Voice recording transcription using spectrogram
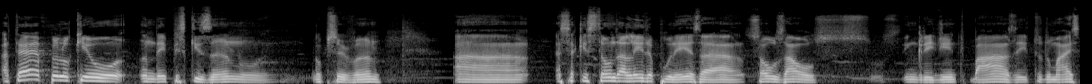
até pelo que eu andei pesquisando, observando, a, essa questão da lei da pureza, só usar os, os ingredientes base e tudo mais,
